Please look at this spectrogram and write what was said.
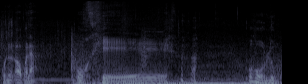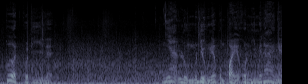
คนนั้นออกไปแล้วโอเค โอ้โห หลุมเปิดพอดีเลย เนี่ยหลุมมันอยู่เนี่ยผมปล่อยให้คนนี้ไม่ได้ไง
